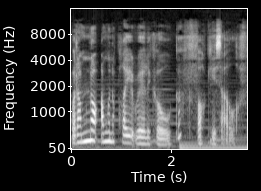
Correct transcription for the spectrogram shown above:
but I'm not, I'm gonna play it really cool. Go fuck yourself.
